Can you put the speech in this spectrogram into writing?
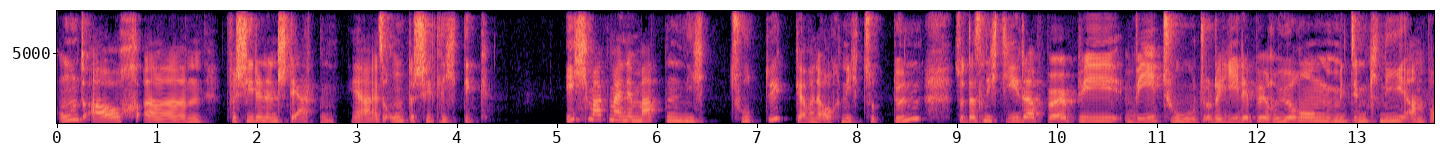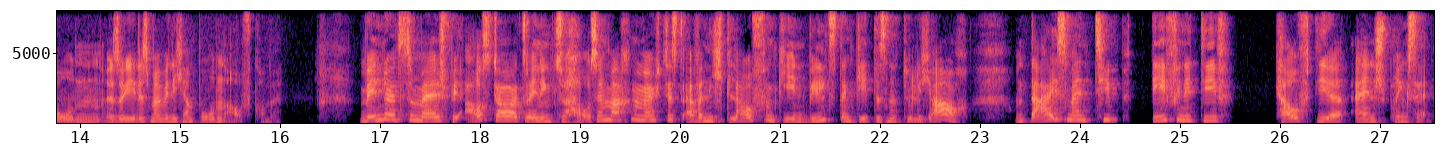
und auch ähm, verschiedenen Stärken, ja, also unterschiedlich dick. Ich mag meine Matten nicht zu dick, aber auch nicht zu dünn, sodass nicht jeder Burpee wehtut oder jede Berührung mit dem Knie am Boden, also jedes Mal, wenn ich am Boden aufkomme. Wenn du jetzt zum Beispiel Ausdauertraining zu Hause machen möchtest, aber nicht laufen gehen willst, dann geht das natürlich auch. Und da ist mein Tipp definitiv, kauf dir ein Springseil.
